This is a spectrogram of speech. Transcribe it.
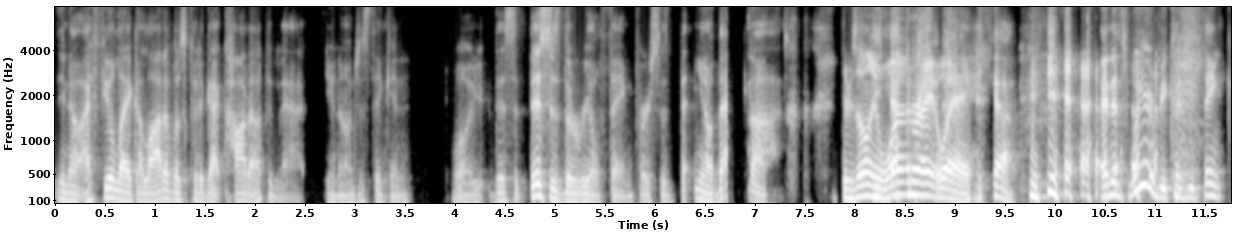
you know, I feel like a lot of us could have got caught up in that, you know, just thinking, well, this this is the real thing versus that, you know that's not. There's only yeah. one right way. Yeah. yeah. And it's weird because you think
